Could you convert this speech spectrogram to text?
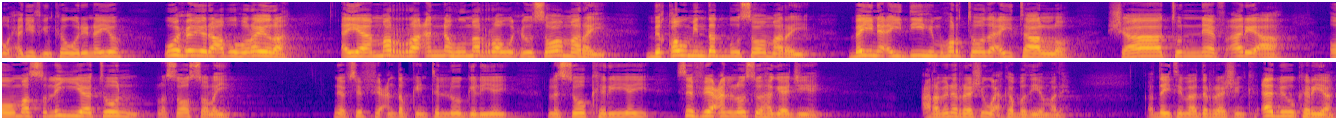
uu xadiidkan ka warinayo wuxuu yidhi abu hurayra ayaa mara annahu mara wuxuu soo maray biqowmin dad buu soo maray bayna aydiihim hortooda ay taallo shaatun neef ari ah oo masliyatun la soo solay. Neef si fiican dabka inta loo geliyey la soo kariyey si fiican loo soo hagaajiyey. Carabina raashin wax ka badiya ma leh. Hadday timaado raashinka aad bay u kariyaan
